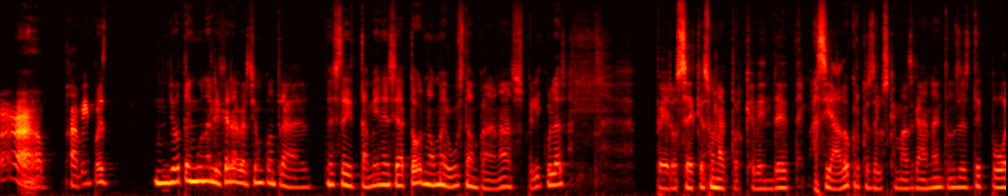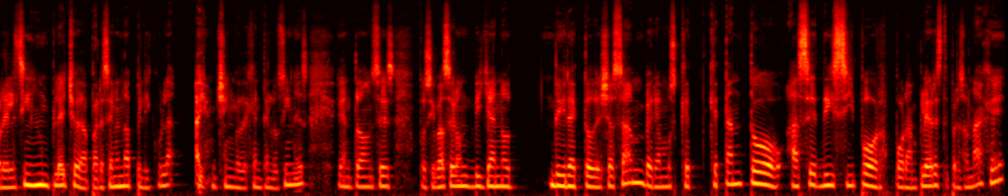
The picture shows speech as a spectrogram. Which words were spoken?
Ah, a mí, pues yo tengo una ligera versión contra este, también ese actor. No me gustan para nada sus películas. Pero sé que es un actor que vende demasiado. Creo que es de los que más gana. Entonces, este, por el simple hecho de aparecer en una película, hay un chingo de gente en los cines. Entonces, pues si va a ser un villano directo de Shazam, veremos qué, qué tanto hace DC por, por ampliar este personaje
